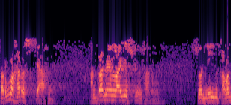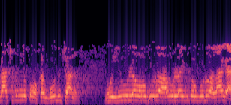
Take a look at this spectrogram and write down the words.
సర్వహరస్యాహం. అంతా నేను లాగేసుకుంటాను. సో నీకు తలదాచుకుందుకు ఒక గూడు చాలు. నువ్వు ఈ ఊళ్ళో ఓ గూడు ఆ ఊళ్ళో ఇంకో గూడు అలాగా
